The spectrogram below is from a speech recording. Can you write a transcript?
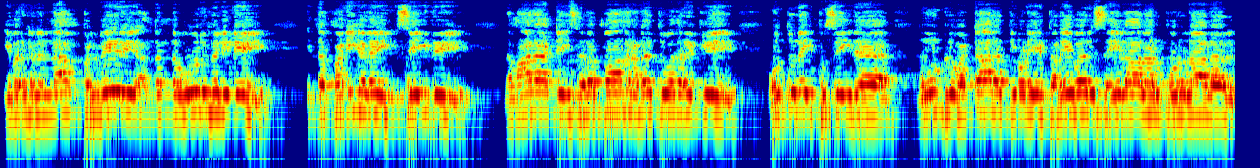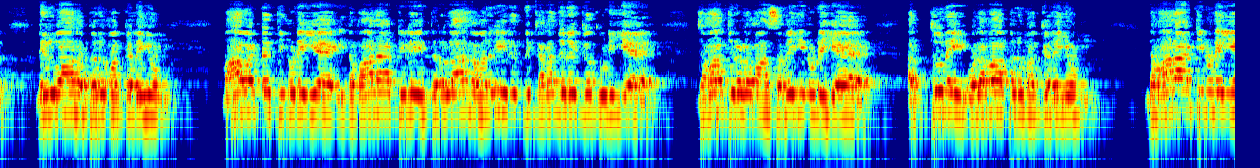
இவர்கள் எல்லாம் பல்வேறு அந்தந்த ஊர்களிலே இந்த பணிகளை செய்து இந்த மாநாட்டை சிறப்பாக நடத்துவதற்கு ஒத்துழைப்பு செய்த மூன்று வட்டாரத்தினுடைய தலைவர் செயலாளர் பொருளாளர் நிர்வாக பெருமக்களையும் மாவட்டத்தினுடைய இந்த மாநாட்டிலே திரளாக வருகை இருந்து கலந்திருக்கக்கூடிய ஜமாத்துலமா சபையினுடைய அத்துணை உலமா பெருமக்களையும் இந்த மாநாட்டினுடைய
